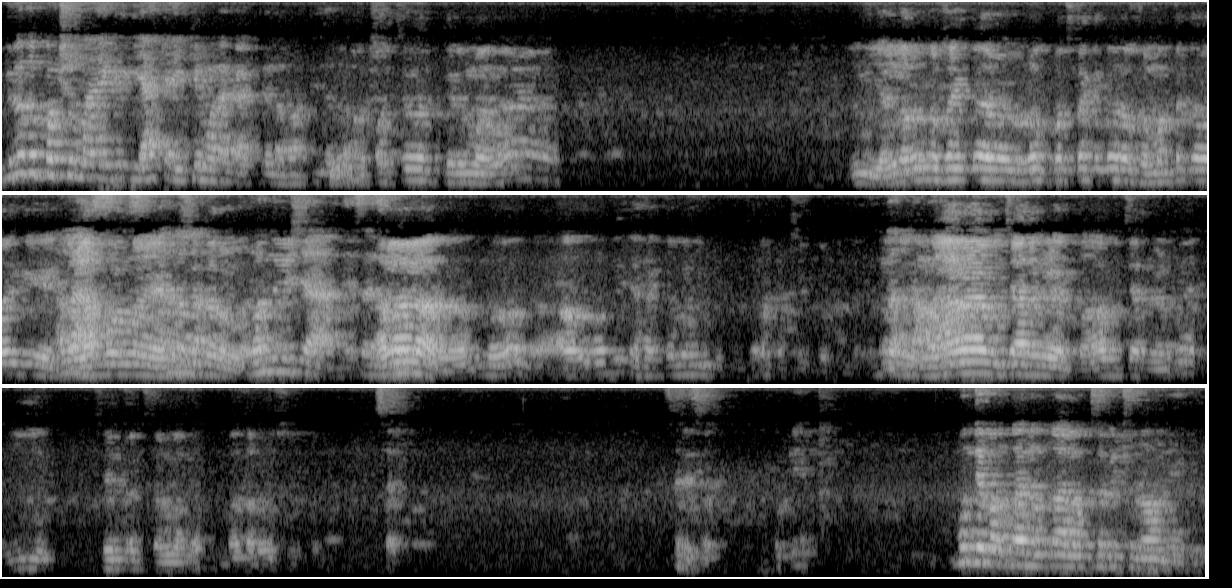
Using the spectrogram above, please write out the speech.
ವಿರೋಧ ಪಕ್ಷ ನಾಯಕರಿಗೆ ಯಾಕೆ ಆಯ್ಕೆ ಮಾಡೋಕ್ಕಾಗ್ತಿಲ್ಲ ಭಾರತೀಯ ಜನತಾ ವಿರೋಧ ಪಕ್ಷ. ಪಕ್ಷದ ತೀರ್ಮಾನ ಸಹಿತ ವಿರೋಧ ಪಕ್ಷದಾಗಿದ್ದವರು ಸಮರ್ಥಕವಾಗಿ ಅಲ್ಲ, ಕಲಾಪವನ್ನು ಎದುರಿಸಿದಾರಲ್ಲ ಒಂದು ವಿಷಯ ಅದೇ ಸರ್. ಅಲ್ಲ ಅಲ್ಲ ಅದು ಹೈಕಮಾಂಡ್ ಪಕ್ಷಕ್ಕೆ ನಾನಾ ವಿಚಾರಗಳಿರ್ತಾವ ಆ ವಿಚಾರಗಳನ್ನ ಈ ಕ್ಷೇತ್ರಕ್ಕೆ ಸಂಬಂಧ ಮಾತಾಡುವ ಸೂಕ್ತ ಸರಿ ಸರಿ ಸರ್ ಓಕೆ ಮುಂದೆ ಬರ್ತಾ ಇರುವಂತಹ ಲೋಕಸಭೆ ಚುನಾವಣೆ ಆಗಿರ್ಬೋದು.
